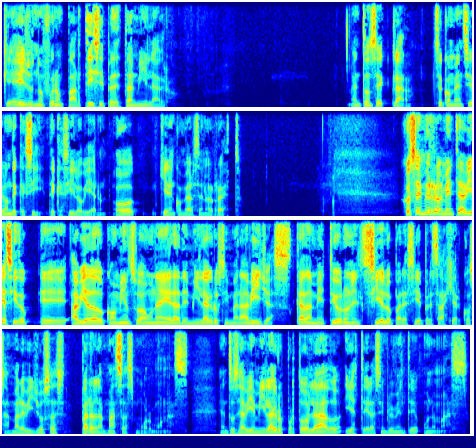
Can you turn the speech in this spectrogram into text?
que ellos no fueron partícipes de tal milagro. Entonces, claro, se convencieron de que sí, de que sí lo vieron, o quieren conversar en el resto. José Smith realmente había, sido, eh, había dado comienzo a una era de milagros y maravillas. Cada meteoro en el cielo parecía presagiar cosas maravillosas para las masas mormonas. Entonces había milagros por todos lados y este era simplemente uno más.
